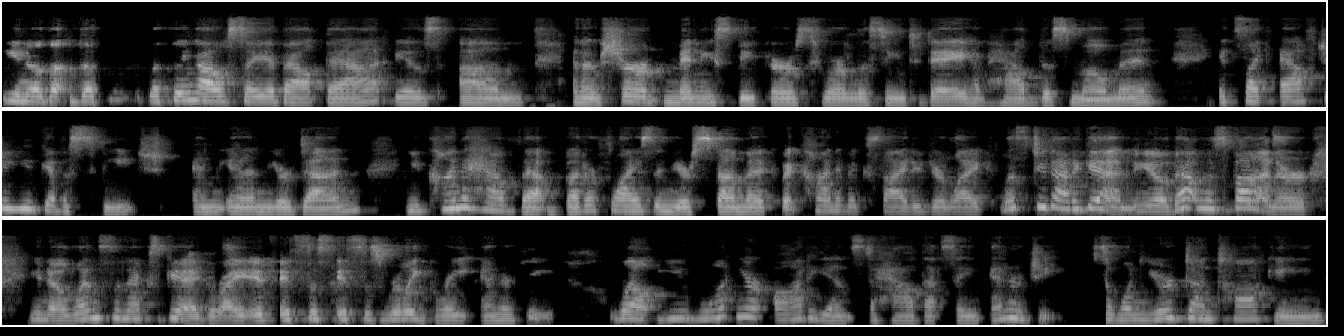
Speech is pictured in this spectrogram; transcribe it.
you know the, the the thing i'll say about that is um, and i'm sure many speakers who are listening today have had this moment. It's like after you give a speech and and you're done you kind of have that butterflies in your stomach but kind of excited. You're like let's do that again. You know that was fun yes. or you know when's the next gig? Right? It, it's this it's this really great energy. Well you want your audience to have that same energy. So when you're done talking,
